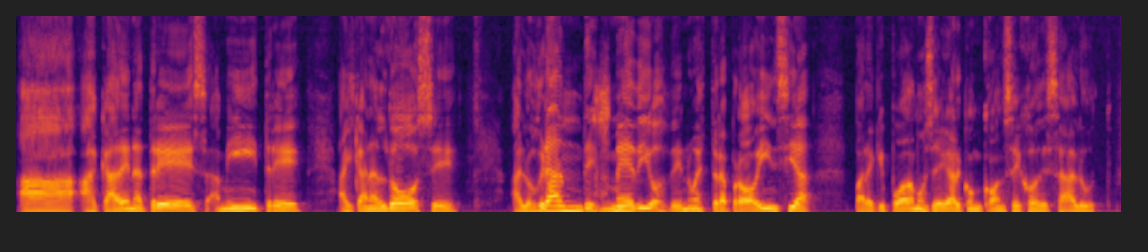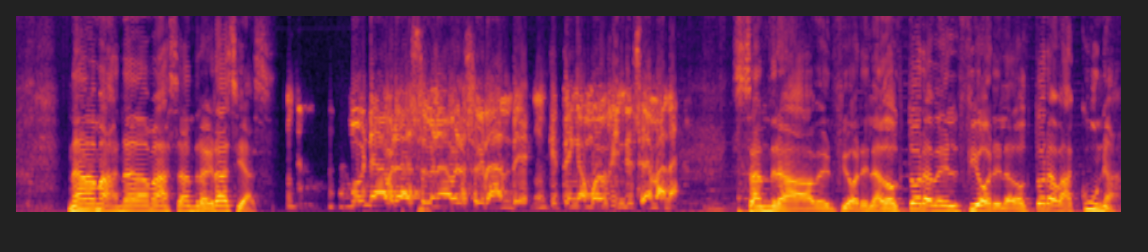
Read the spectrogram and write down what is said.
A, Cadena 3, a Mitre, al Canal 12, a los grandes medios de nuestra provincia para que podamos llegar con consejos de salud. Nada más, nada más, Sandra, gracias. Un abrazo, un abrazo grande. Que tengan buen fin de semana. Sandra Belfiore, la doctora Belfiore, la doctora vacuna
